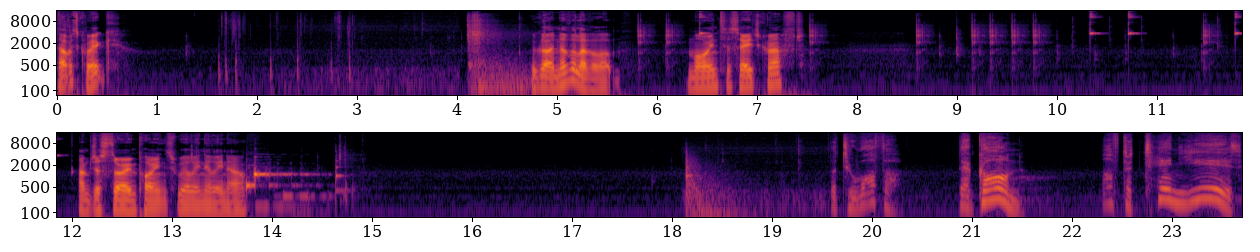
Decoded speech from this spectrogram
That was quick. We got another level up. More into Sagecraft. I'm just throwing points willy-nilly now. The Tuatha. They're gone. After ten years.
